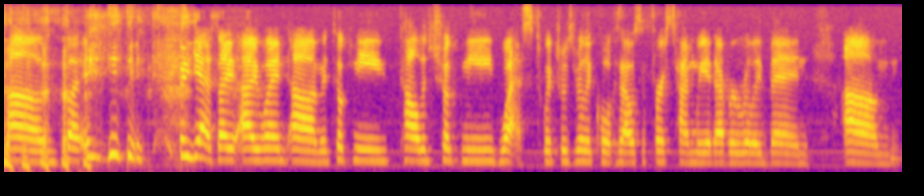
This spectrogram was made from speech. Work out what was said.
Um, but but yes, I I went. Um, it took me college took me west, which was really cool because that was the first time we had ever really been um,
